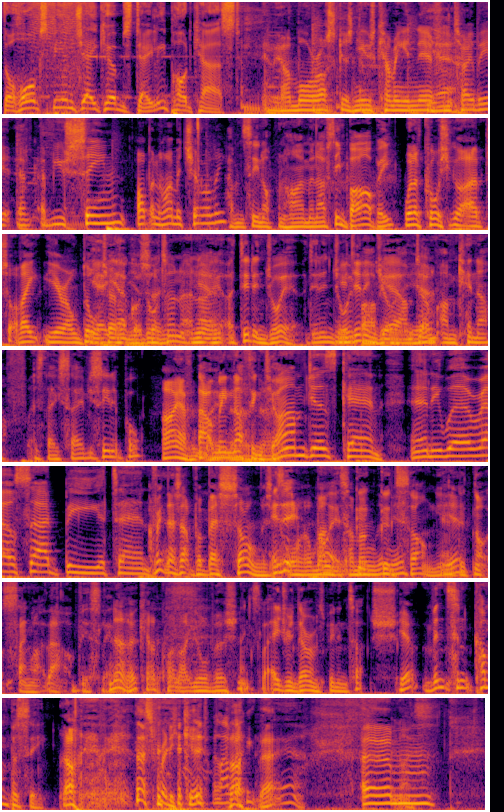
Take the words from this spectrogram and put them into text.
The Hawksbee and Jacobs Daily Podcast. There we are. More Oscars news coming in there Yeah. from Toby. Have, have you seen Oppenheimer, Charlie? Haven't seen Oppenheimer. and I've seen Barbie. Well, of course, you've got a sort of eight-year-old daughter. yeah, yeah, I've got a daughter, and yeah. I, I did enjoy it. I did enjoy did Barbie. enjoy yeah, it, I'm, yeah? I'm, I'm enough, as they say. Have you seen it, Paul? I haven't. That'll mean no, nothing no. to you. I'm just Ken. Anywhere else, I'd be a 10. I think that's up for best song, isn't Is it? it? Well, oh, among, it's a good, them, good yeah. song. Yeah, Yeah. Good, not sang like that, obviously. No, okay, I quite like your version. Thanks. Like Adrian Durham's been in touch. Yep. Vincent Compassy. Oh, that's pretty good. I like it. that. Yeah. Um,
